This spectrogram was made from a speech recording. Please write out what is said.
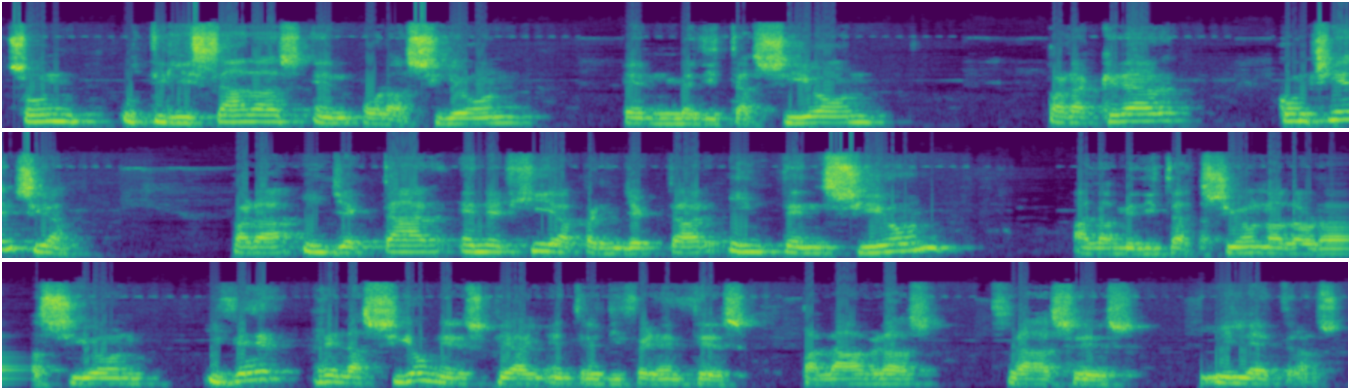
son utilizadas en oración, en meditación, para crear conciencia, para inyectar energía, para inyectar intención a la meditación, a la oración y ver relaciones que hay entre diferentes palabras, frases y letras.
